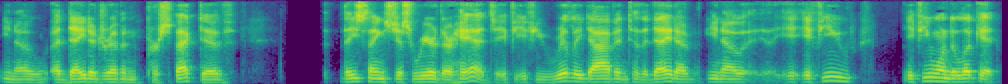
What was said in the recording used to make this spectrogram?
you know, a data driven perspective, these things just rear their heads. If if you really dive into the data, you know, if you if you wanted to look at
